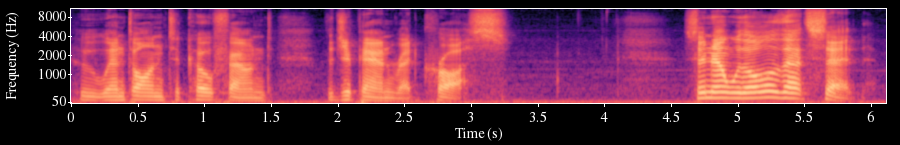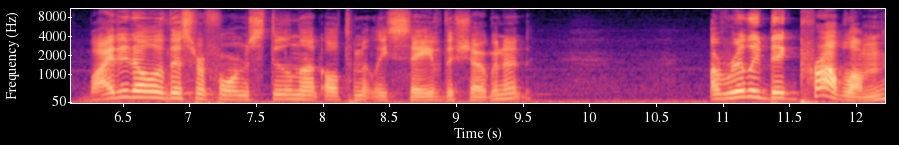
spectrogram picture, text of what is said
who went on to co found the Japan Red Cross. So, now with all of that said, why did all of this reform still not ultimately save the shogunate? A really big problem,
